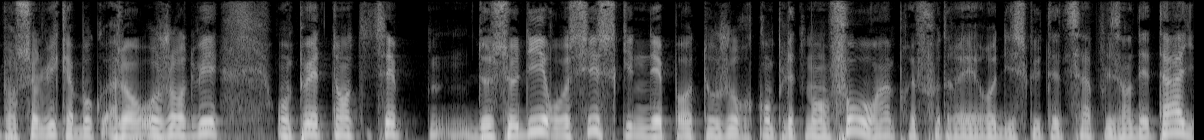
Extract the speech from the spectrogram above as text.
pour celui qui a beaucoup. Alors aujourd'hui, on peut être tenté de se dire aussi, ce qui n'est pas toujours complètement faux, hein, après il faudrait rediscuter de ça plus en détail,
